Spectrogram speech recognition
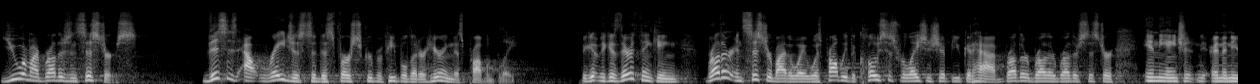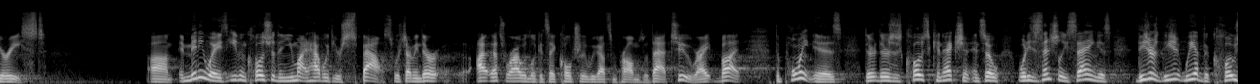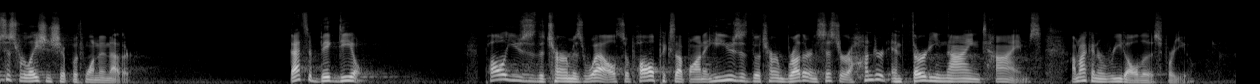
You are my brothers and sisters. This is outrageous to this first group of people that are hearing this, probably. Because they're thinking, brother and sister, by the way, was probably the closest relationship you could have brother, brother, brother, sister in the ancient, in the Near East. Um, in many ways, even closer than you might have with your spouse, which I mean, I, that's where I would look and say culturally we got some problems with that too, right? But the point is, there, there's this close connection. And so, what he's essentially saying is, these are, these, we have the closest relationship with one another. That's a big deal. Paul uses the term as well, so Paul picks up on it. He uses the term brother and sister 139 times. I'm not going to read all those for you.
